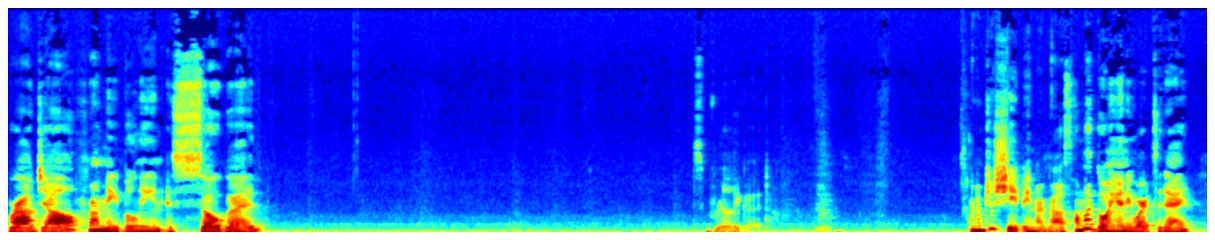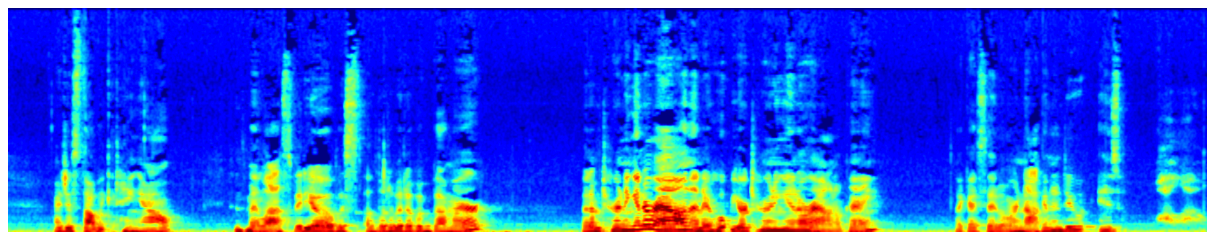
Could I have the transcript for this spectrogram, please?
Brow Gel from Maybelline is so good. It's really good. And I'm just shaping my brows. I'm not going anywhere today. I just thought we could hang out. Since my last video was a little bit of a bummer. But I'm turning it around and I hope you're turning it around, okay? Like I said, what we're not gonna do is wallow.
